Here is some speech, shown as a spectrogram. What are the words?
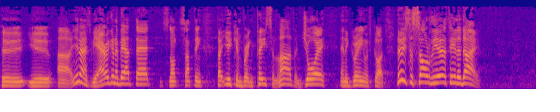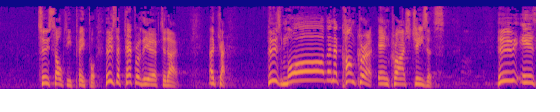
who you are. You don't have to be arrogant about that. It's not something, but you can bring peace and love and joy and agreeing with God. Who's the salt of the earth here today? Two salty people. Who's the pepper of the earth today? Okay. Who's more than a conqueror in Christ Jesus? Who is,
